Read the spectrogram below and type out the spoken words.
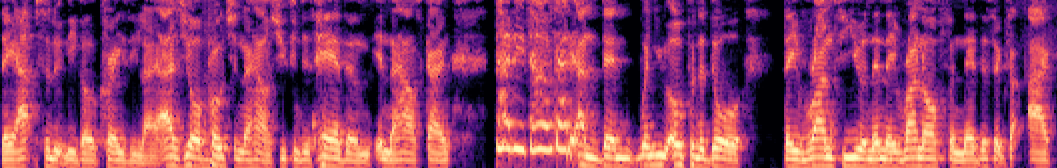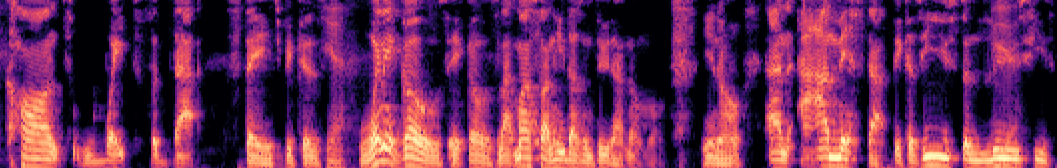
They absolutely go crazy. Like as you're mm. approaching the house, you can just hear them in the house going, "Daddy's home, daddy!" And then when you open the door, they run to you and then they run off and they're just. Ex- I can't wait for that stage because yeah when it goes, it goes. Like my son, he doesn't do that no more, you know, and I I miss that because he used to lose his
